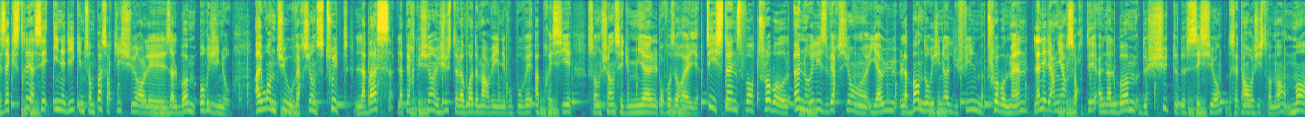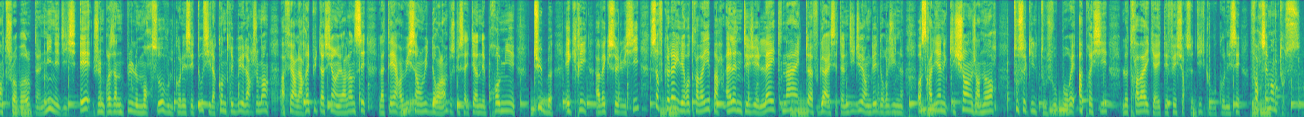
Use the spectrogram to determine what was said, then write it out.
extraits assez inédits qui ne sont pas sortis sur les albums originaux. I Want You, version stripped, la basse, la percussion et juste la voix de Marvin et vous pouvez apprécier son chant, c'est du miel pour vos oreilles. T stands for Trouble, unreleased version, il y a eu la bande originale du film Trouble Man. L'année dernière sortait un album de chute de session de cet enregistrement, More Trouble, d'un inédit. Et je ne présente plus le morceau, vous le connaissez tous, il a contribué largement à faire la réputation et à lancer la TR 808 de Roland parce que ça a été un des premiers tubes écrits avec celui-ci. Sauf que là, il est retravaillé par LNTG, Late Night Tough Guy. C'est un DJ anglais d'origine australienne qui change en or tout ce qu'il touche. Vous pourrez apprécier le travail qui a été fait sur ce titre que vous connaissez forcément tous.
